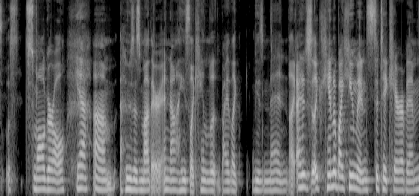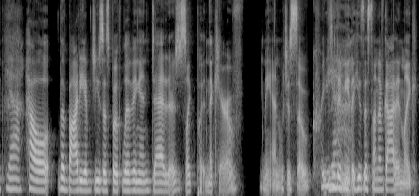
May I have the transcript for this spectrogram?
small girl, Yeah. um, who's his mother, and now he's like handled by like these men, like I just like handled by humans to take care of him. Yeah. How the body of Jesus, both living and dead, is just like put in the care of man, which is so crazy to me that he's the son of God and like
